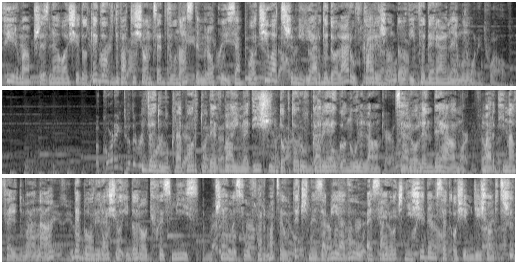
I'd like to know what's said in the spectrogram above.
Firma przyznała się do tego w 2012 roku i zapłaciła 3 miliardy dolarów kary rządowi federalnemu. Według raportu Dev by Medicine doktorów Gary'ego Nulla, Carolyn Dean, Martina Feldmana, Debory Rasio i Dorothy Smith, przemysł farmaceutyczny zabija w USA rocznie 783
